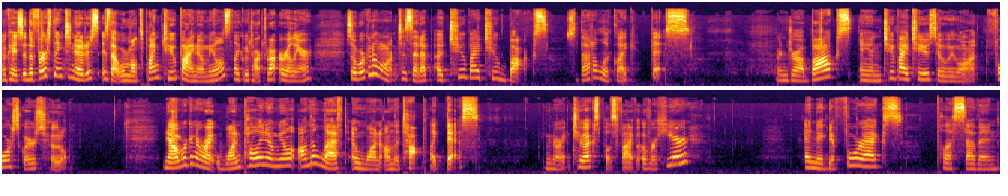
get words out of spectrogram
Okay, so the first thing to notice is that we're multiplying two binomials like we talked about earlier. So we're going to want to set up a 2 by 2 box. So that'll look like this. We're going to draw a box and 2 by 2, so we want 4 squares total. Now we're going to write one polynomial on the left and one on the top, like this. I'm going to write 2x plus 5 over here, and negative 4x plus 7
